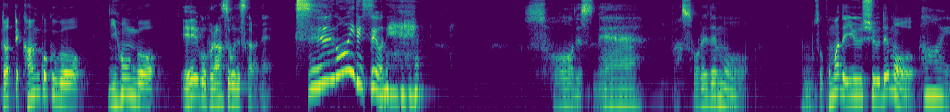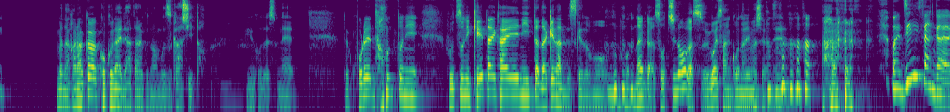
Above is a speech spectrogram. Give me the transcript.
だって韓国語日本語英語フランス語ですからねすごいですよね。そうですねまあそれでもそこまで優秀でも、はい。まあ、なかなか国内で働くのは難しいということですね。でこれ本当に普通に携帯買いに行っただけなんですけどももうなんかそっちの方がすごい参考になりましたよね。まあ J さんが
